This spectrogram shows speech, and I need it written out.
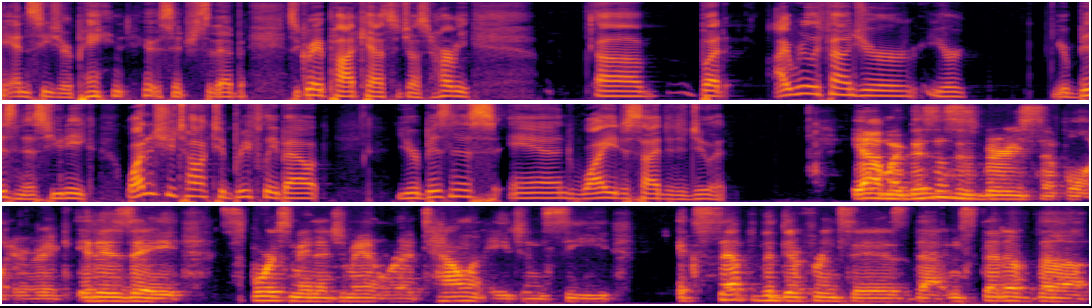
anesthesia pain who's interested in that. But it's a great podcast with Justin Harvey. Uh, but I really found your your your business unique. Why don't you talk to briefly about your business and why you decided to do it? Yeah, my business is very simple, Eric. It is a sports management or a talent agency, except the difference is that instead of the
